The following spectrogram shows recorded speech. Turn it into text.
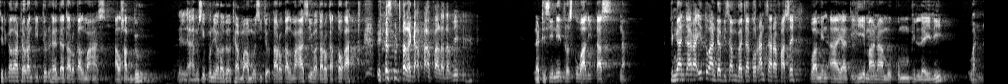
Jadi kalau ada orang tidur hada tarokal maasi, alhamdulillah. Meskipun ya rada damu amu sidik tarokal maasi wa tarokat toat, ya sudah lah gak apa-apa lah. Tapi lah di sini terus kualitas. Nah, dengan cara itu Anda bisa membaca Quran secara fasih wa min ayatihi manamukum billaili wan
